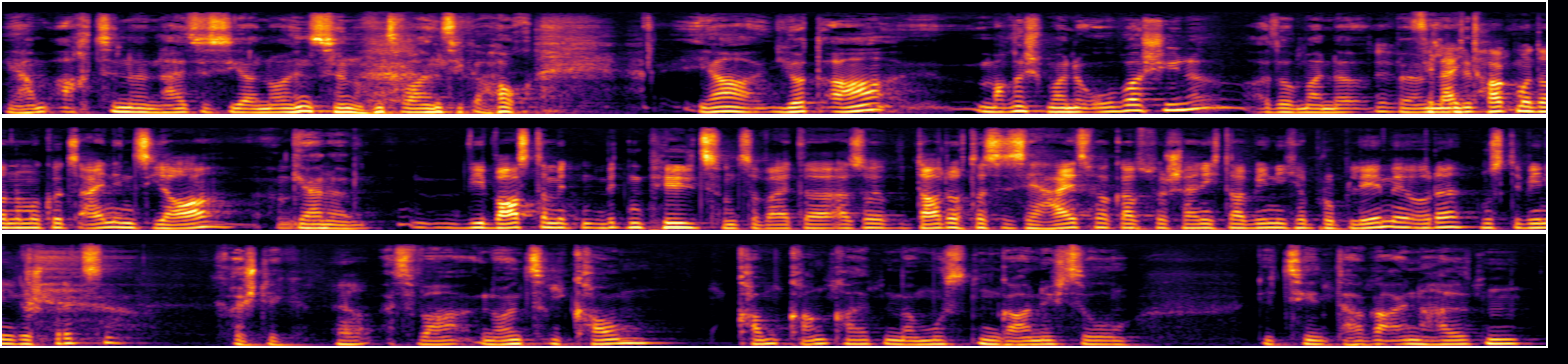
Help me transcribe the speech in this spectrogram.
Wir haben 18 ein heißes Jahr 19 und 20 auch. Ja, JA mache ich meine Oberschiene, also meine. Äh, vielleicht haken wir da nochmal kurz ein ins Jahr. Gerne. Wie war es da mit, mit dem Pilz und so weiter? Also dadurch, dass es sehr heiß war, gab es wahrscheinlich da weniger Probleme, oder? Musste weniger spritzen? Richtig. Ja. Es war 19 kaum, kaum Krankheiten. Wir mussten gar nicht so die zehn Tage einhalten,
